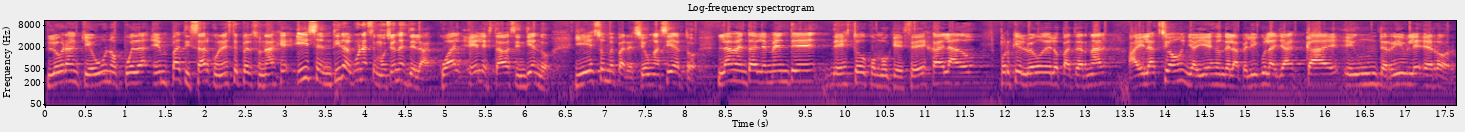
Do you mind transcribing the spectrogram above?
Logran que uno pueda empatizar con este personaje y sentir algunas emociones de las cual él estaba sintiendo. Y eso me pareció un acierto. Lamentablemente esto como que se deja de lado porque luego de lo paternal hay la acción y ahí es donde la película ya cae en un terrible error.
